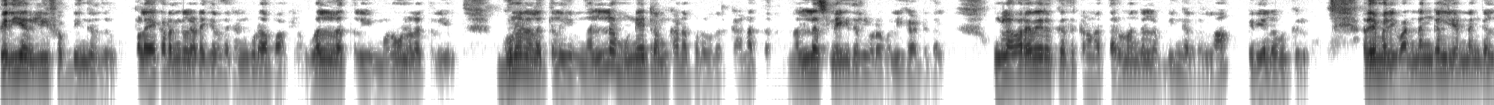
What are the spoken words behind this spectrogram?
பெரிய ரிலீஃப் அப்படிங்கிறது பழைய கடன்கள் அடைக்கிறத கண்கூடா பார்க்கலாம். உடல் நலத்திலையும் மனோநலத்திலையும் குணநலத்திலையும் நல்ல முன்னேற்றம் காணப்படுவதற்கான தருணம் நல்ல சிநேகிதர்களோட வழிகாட்டுதல் உங்களை வரவேற்கிறதுக்கான தருணங்கள் அப்படிங்கிறதெல்லாம் பெரிய அளவுக்கு இருக்கும். அதே மாதிரி வண்ணங்கள் எண்ணங்கள்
